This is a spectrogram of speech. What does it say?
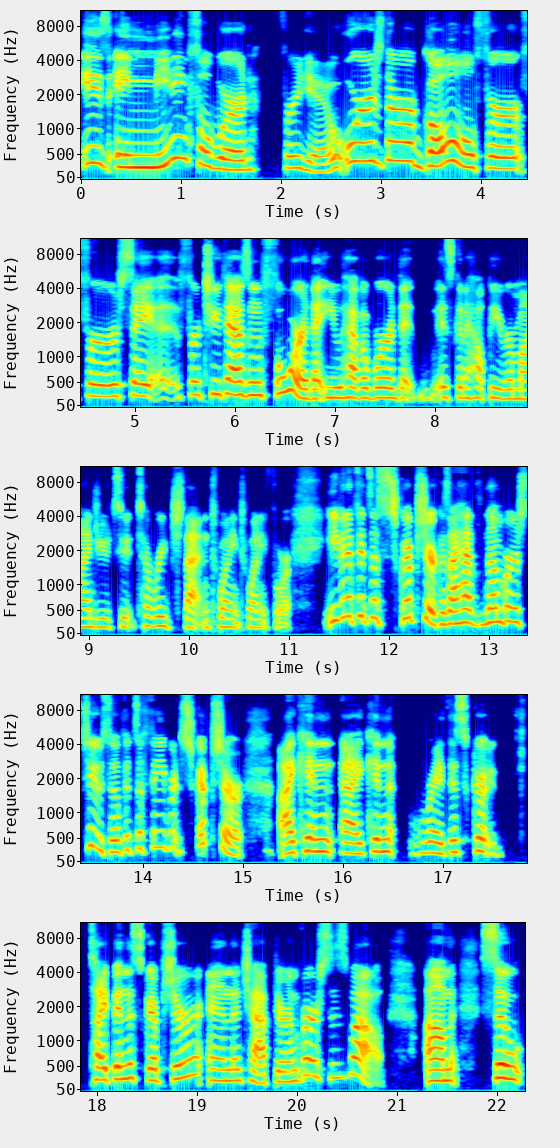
is a meaningful word for you? Or is there a goal for for say uh, for 2004 that you have a word that is going to help you remind you to to reach that in 2024 even if it's a scripture because i have numbers too. So if it's a favorite scripture i can i can write this type in the scripture and the chapter and verse as well. Um so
